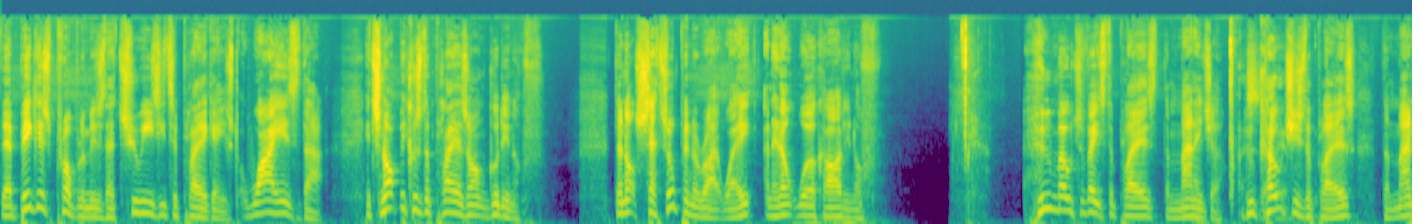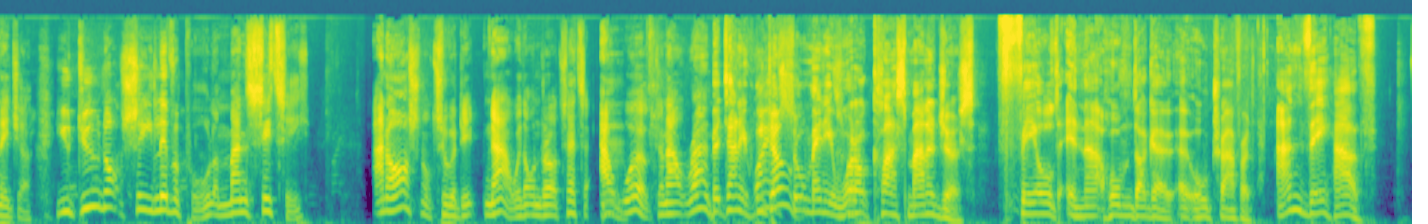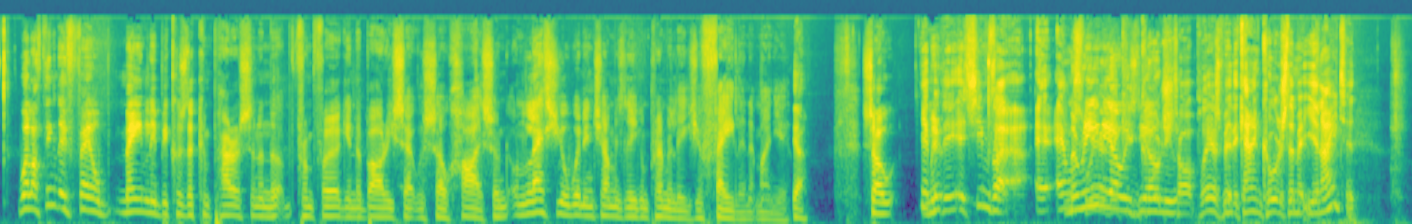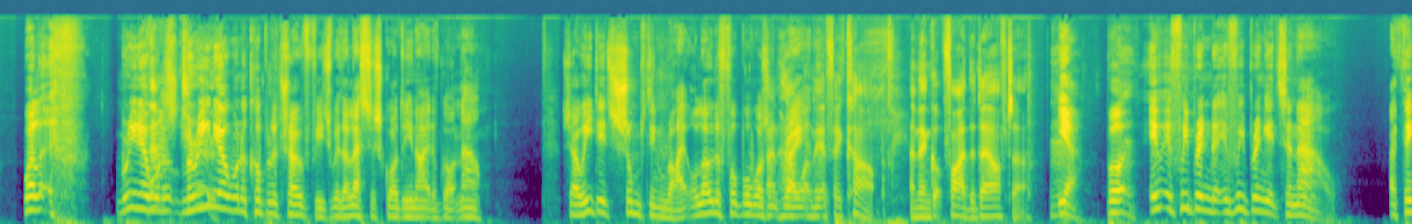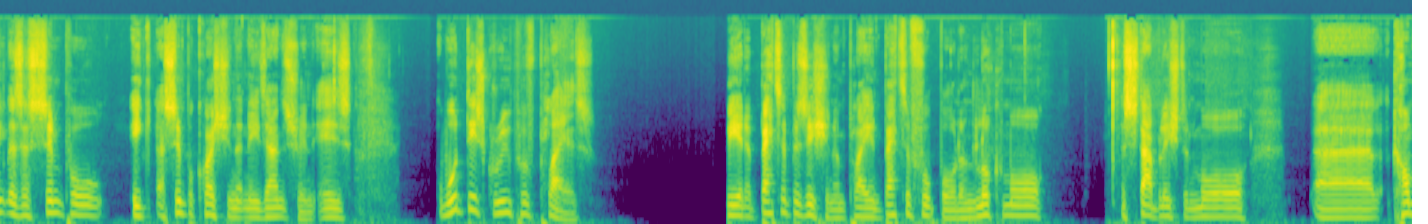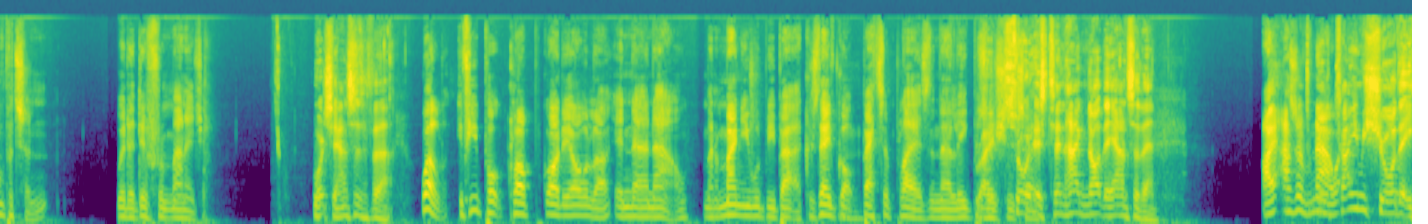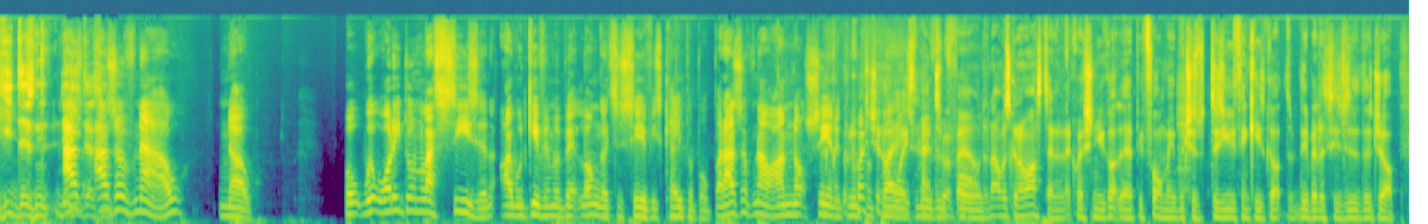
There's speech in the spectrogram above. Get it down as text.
Their biggest problem is they're too easy to play against. Why is that? It's not because the players aren't good enough. They're not set up in the right way and they don't work hard enough. Who motivates the players? The manager. Who coaches the players? The manager. You do not see Liverpool and Man City and Arsenal to a di- now with under Arteta hmm. outworked and outran. But Danny, why have so many world class managers failed in that home dugout at Old Trafford? And they have. Well, I think they failed mainly because the comparison and the, from Fergie and the bar he set was so high. So unless you're winning Champions League and Premier Leagues, you're failing at Man U. Yeah. So Yeah, Mi- but they, it seems like uh, uh elsewhere Mourinho they can is the coach only- top players, but they can't coach them at United. well, Mourinho won, a, true. Mourinho won a couple of trophies with a lesser squad than United have got now. So he did something right, although the football wasn't Van great. won the FA Cup and then got fired the day after. Hmm. Yeah, but hmm. if, if we bring the, if we bring it to now, I think there's a simple a simple question that needs answering: is would this group of players be in a better position and playing better football and look more established and more uh, competent with a different manager? What's the answer to that? Well, if you put Klopp, Guardiola in there now, Man Man U would be better because they've got better players than their league Right. position. So is Ten Hag not the answer then? I, as of now, I'm sure that he doesn't. He as, doesn't as of now, no. But what he done last season, I would give him a bit longer to see if he's capable. But as of now, I'm not seeing a The group of question players always had to abound, forward. and I was going to ask Dan that question you got there before me, which is, do you think he's got the, the ability to do the job?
